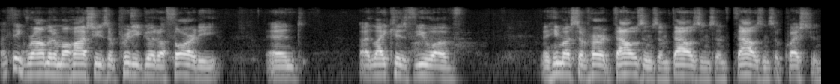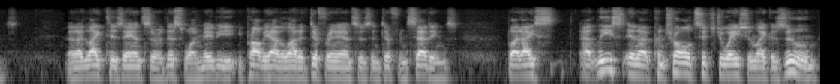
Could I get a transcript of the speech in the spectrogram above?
I think Ramana Maharshi is a pretty good authority, and I like his view of and he must have heard thousands and thousands and thousands of questions. And I liked his answer, this one. Maybe he probably had a lot of different answers in different settings. But I, at least in a controlled situation like a Zoom,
